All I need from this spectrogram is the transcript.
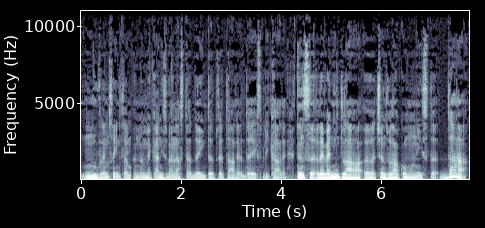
nu vrem să intrăm în mecanismele astea de interpretare, de explicare. Însă, revenind la uh, cenzura comunistă, da,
